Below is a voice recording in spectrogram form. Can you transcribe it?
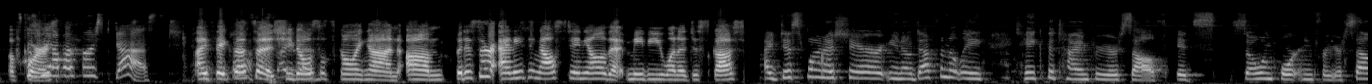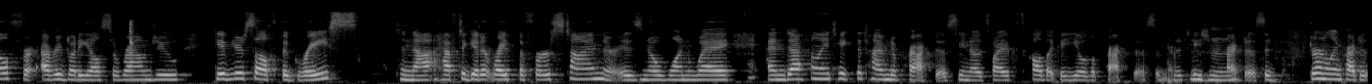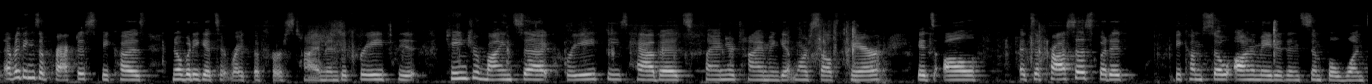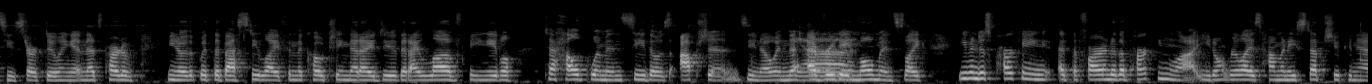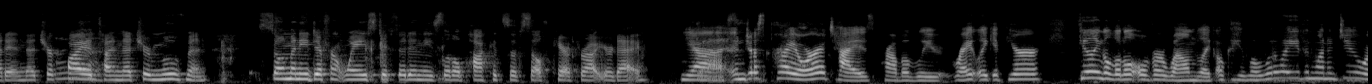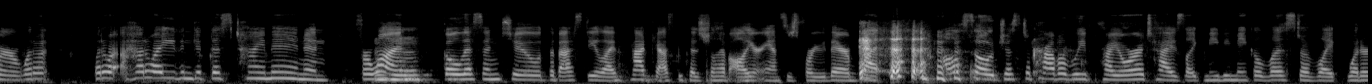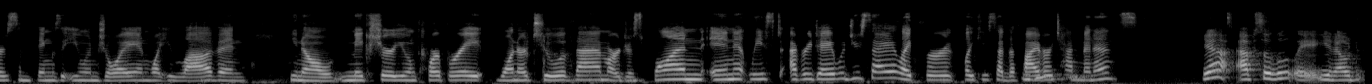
of course we have our first guest. I think that's it. She knows what's going on. Um but is there anything else danielle that maybe you want to discuss? I just want to share you know definitely take the time for yourself. It's so important for yourself for everybody else around you. Give yourself the grace to not have to get it right the first time. There is no one way. And definitely take the time to practice. You know, it's why it's called like a yoga practice, a meditation mm-hmm. practice, a journaling practice. Everything's a practice because nobody gets it right the first time. And to create the change your mindset, create these habits, plan your time, and get more self care, it's all it's a process, but it becomes so automated and simple once you start doing it. And that's part of, you know, with the Best D Life and the coaching that I do that I love being able to help women see those options, you know, in the yeah. everyday moments, like even just parking at the far end of the parking lot, you don't realize how many steps you can add in. That's your oh, quiet yeah. time, that's your movement. So many different ways to fit in these little pockets of self care throughout your day. Yeah. Yes. And just prioritize, probably, right? Like if you're feeling a little overwhelmed, like, okay, well, what do I even want to do? Or what do I, what do I, how do I even get this time in? And for one, mm-hmm. go listen to the Best D Life podcast because she'll have all your answers for you there. But also just to probably prioritize, like maybe make a list of like what are some things that you enjoy and what you love and you know, make sure you incorporate one or two of them or just one in at least every day, would you say? Like for like you said, the 5 mm-hmm. or 10 minutes? Yeah, absolutely. You know,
